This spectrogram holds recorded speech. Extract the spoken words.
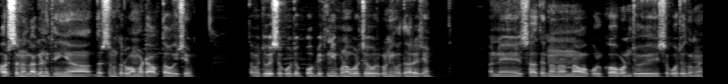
હર્ષ અને લાગણીથી અહીંયા દર્શન કરવા માટે આવતા હોય છે. તમે જોઈ શકો છો પબ્લિકની પણ અવર જવર ઘણી વધારે છે. અને સાથે નાના નાના ભૂલકાઓ પણ જોઈ શકો છો તમે.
